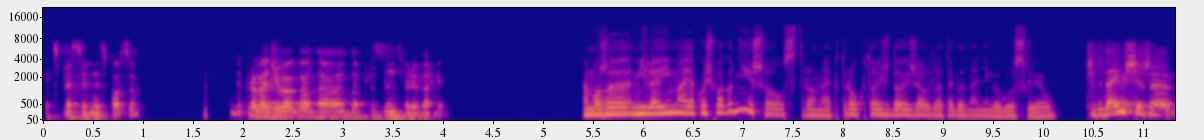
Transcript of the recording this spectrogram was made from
ekspresywny sposób, doprowadziło go do, do prezydentury w Argentynie. A może Milei ma jakąś łagodniejszą stronę, którą ktoś dojrzał, dlatego na niego głosują? Czy wydaje mi się, że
